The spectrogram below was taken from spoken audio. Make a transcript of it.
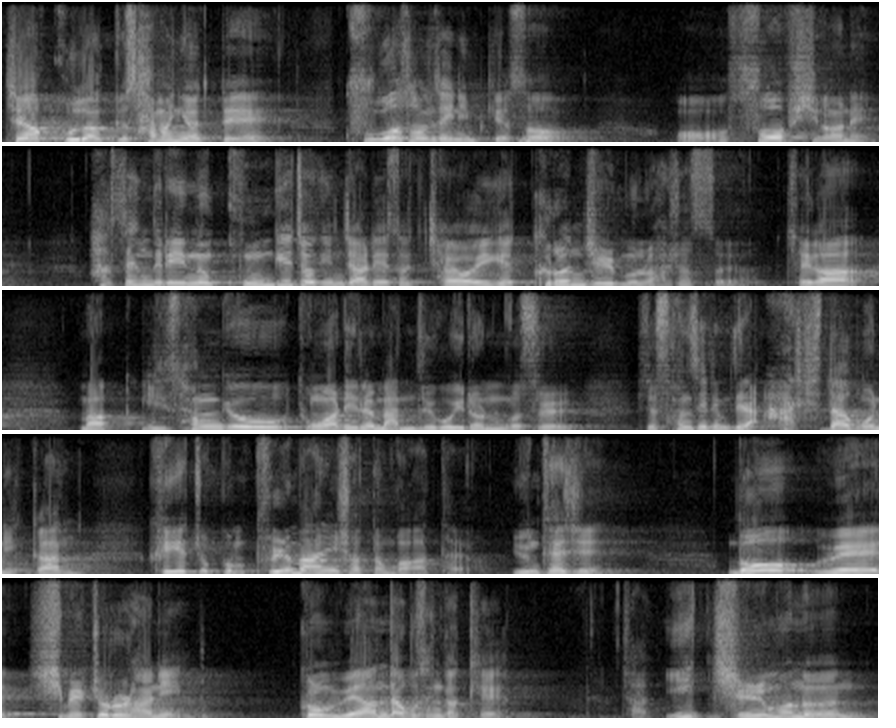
제가 고등학교 3학년 때 국어 선생님께서 어, 수업 시간에 학생들이 있는 공개적인 자리에서 저에게 그런 질문을 하셨어요. 제가 막 이 선교 동아리를 만들고 이러는 것을 이제 선생님들이 아시다 보니까 그게 조금 불만이셨던 것 같아요. 윤태진, 너 왜 11조를 하니? 그럼 왜 한다고 생각해? 자, 이 질문은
